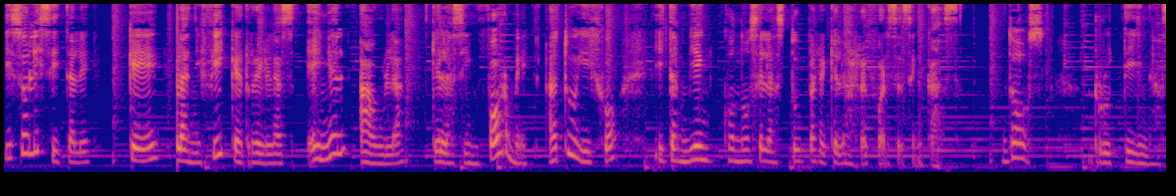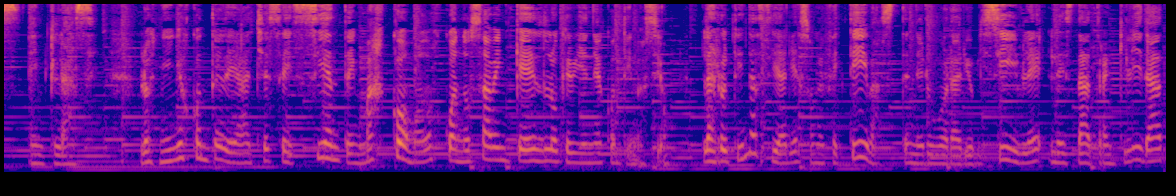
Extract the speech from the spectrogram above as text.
Y solicítale que planifique reglas en el aula, que las informe a tu hijo y también conócelas tú para que las refuerces en casa. 2. Rutinas en clase. Los niños con TDAH se sienten más cómodos cuando saben qué es lo que viene a continuación. Las rutinas diarias son efectivas. Tener un horario visible les da tranquilidad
